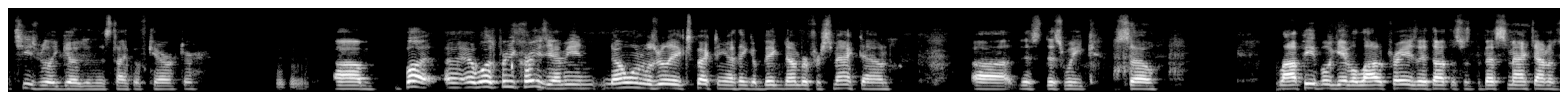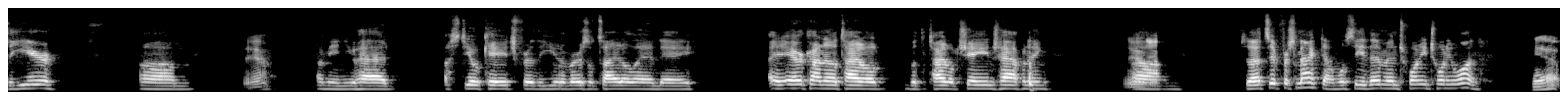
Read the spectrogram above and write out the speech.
she's really good in this type of character. Mhm. Um, but uh, it was pretty crazy. I mean, no one was really expecting, I think, a big number for SmackDown uh, this this week. So a lot of people gave a lot of praise. They thought this was the best SmackDown of the year. Um, Yeah. I mean, you had a steel cage for the Universal title and a an Intercontinental title with the title change happening. Yeah. Um, so that's it for SmackDown. We'll see them in 2021, yeah,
